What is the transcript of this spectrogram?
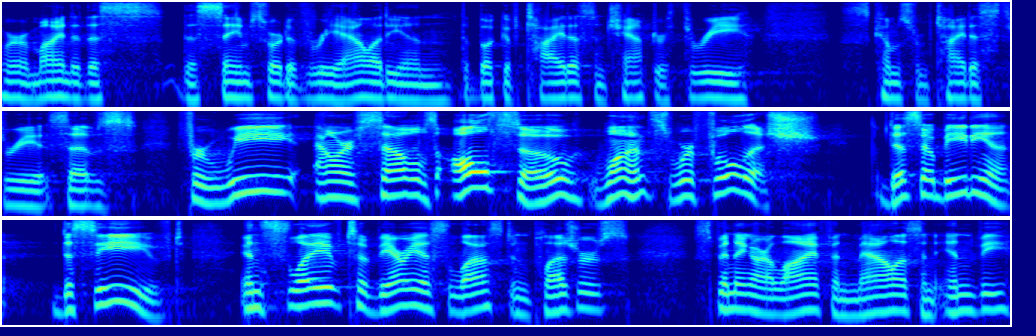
we're reminded of this, this same sort of reality in the book of Titus in chapter 3. This comes from Titus 3. It says, For we ourselves also once were foolish, disobedient, deceived, enslaved to various lusts and pleasures, spending our life in malice and envy,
